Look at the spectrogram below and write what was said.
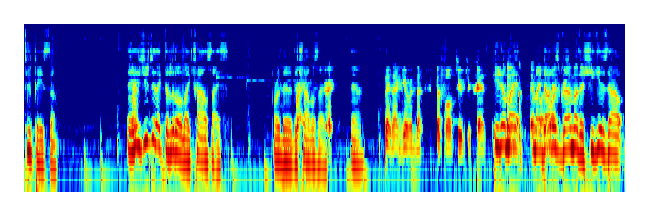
toothpaste though. And Right. it's usually like the little like trial size, or the the Right, travel size. right. Yeah. They're not giving the, the full tube to Chris. You know, my my daughter's grandmother, she gives out,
